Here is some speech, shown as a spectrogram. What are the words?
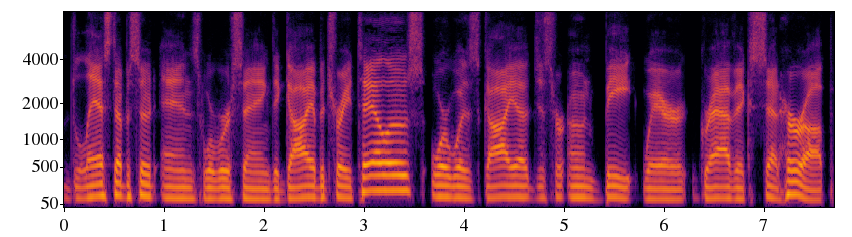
the last episode ends where we're saying did Gaia betray Talos or was Gaia just her own bait where Gravik set her up,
